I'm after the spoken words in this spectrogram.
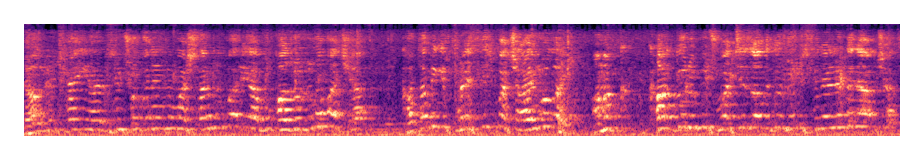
Ya lütfen ya bizim çok önemli maçlarımız var ya. Bu kazozuna maç ya. Ka tabii ki prestij maçı ayrı olay. Ama kart görüp 3 maç cezalı görüyoruz finallerde ne yapacağız?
